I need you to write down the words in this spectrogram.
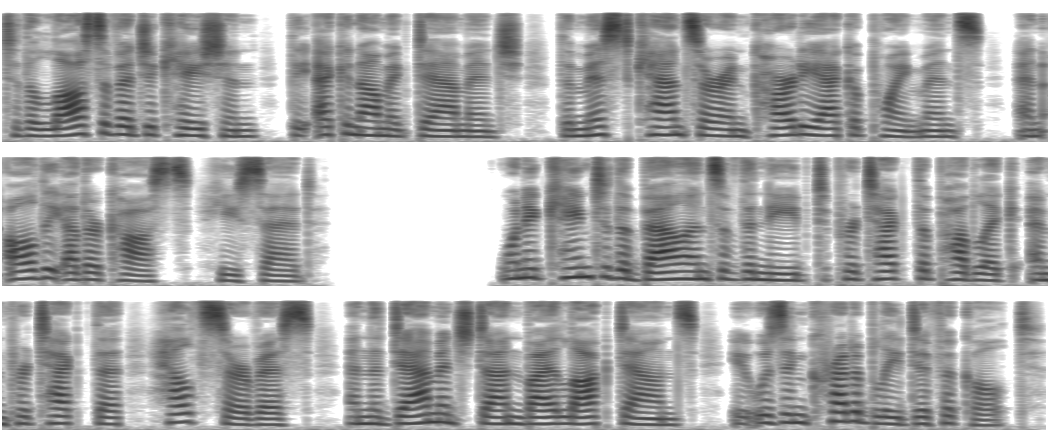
to the loss of education, the economic damage, the missed cancer and cardiac appointments, and all the other costs, he said. When it came to the balance of the need to protect the public and protect the health service and the damage done by lockdowns, it was incredibly difficult.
